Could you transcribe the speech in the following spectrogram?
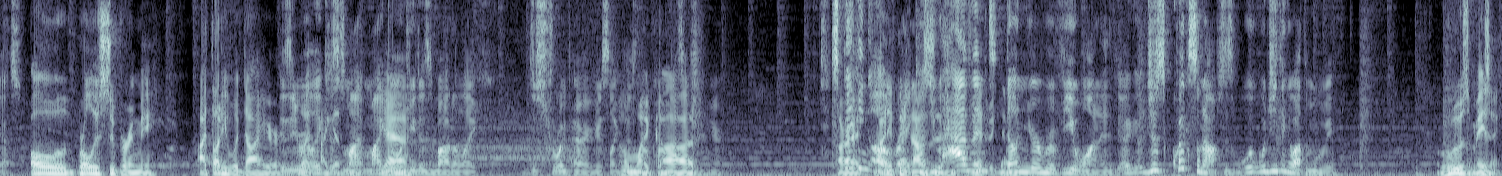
Yes. Oh, Broly's supering me. I thought he would die here. Is he really? Because my, my yeah. Gogeta's about to like destroy Paragus. Like, oh my no god. Here. Speaking right, of, right, because you haven't done your review on it, uh, just quick synopsis. What did you think about the movie? The movie was amazing.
